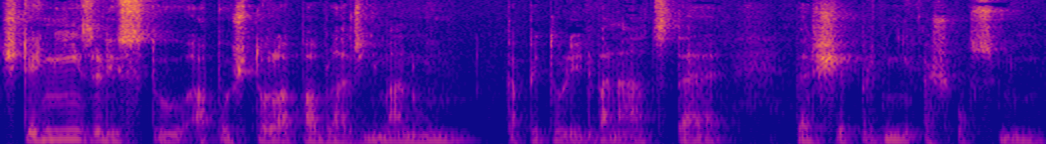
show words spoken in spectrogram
Čtení z listu Apoštola Pavla Římanům, kapitoly 12, verše 1 až 8.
